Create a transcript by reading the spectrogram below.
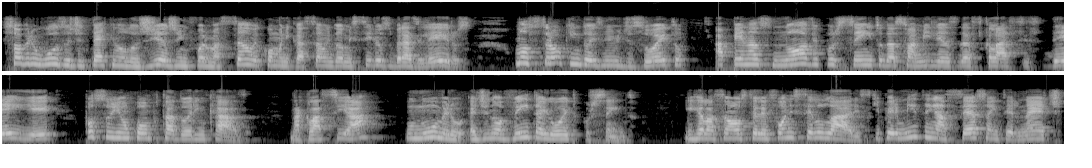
sobre o uso de tecnologias de informação e comunicação em domicílios brasileiros mostrou que em 2018 apenas 9% das famílias das classes D e E possuíam computador em casa. Na classe A, o número é de 98%. Em relação aos telefones celulares que permitem acesso à internet,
